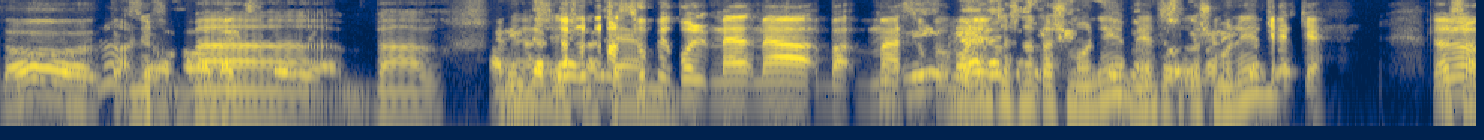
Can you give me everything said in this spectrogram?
לא... לא, אני מדבר... מהסופרבול, מהסופרבול. מאמצע שנות ה-80? מאמצע שנות ה-80? כן, כן. לא, לא.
